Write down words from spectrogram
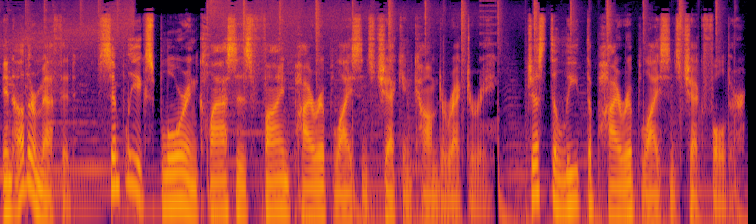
In other method, simply explore in classes find PyRip license check in COM directory. Just delete the PyRip license check folder.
